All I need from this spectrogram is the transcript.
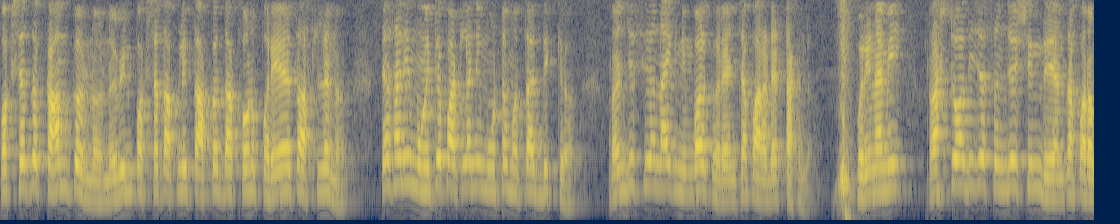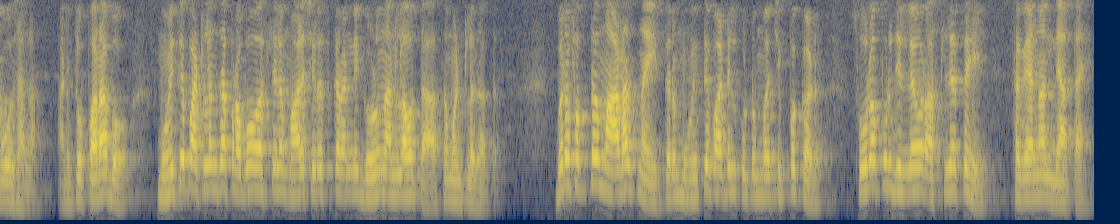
पक्षाचं काम करणं नवीन पक्षात आपली ताकद दाखवणं पर्यायाचं असल्यानं त्यासाठी मोहिते पाटलांनी मोठं मताधिक्य रणजितसिंह नाईक निंबाळकर यांच्या पारड्यात टाकलं. परिणामी राष्ट्रवादीच्या संजय शिंदे यांचा पराभव झाला आणि तो पराभव मोहिते पाटलांचा प्रभाव असलेल्या माळशिरस्करांनी घडून आणला होता असं म्हटलं जातं. बरं फक्त माडाच नाही तर मोहिते पाटील कुटुंबाची पकड सोलापूर जिल्ह्यावर असल्याचंही सगळ्यांना ज्ञात आहे.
